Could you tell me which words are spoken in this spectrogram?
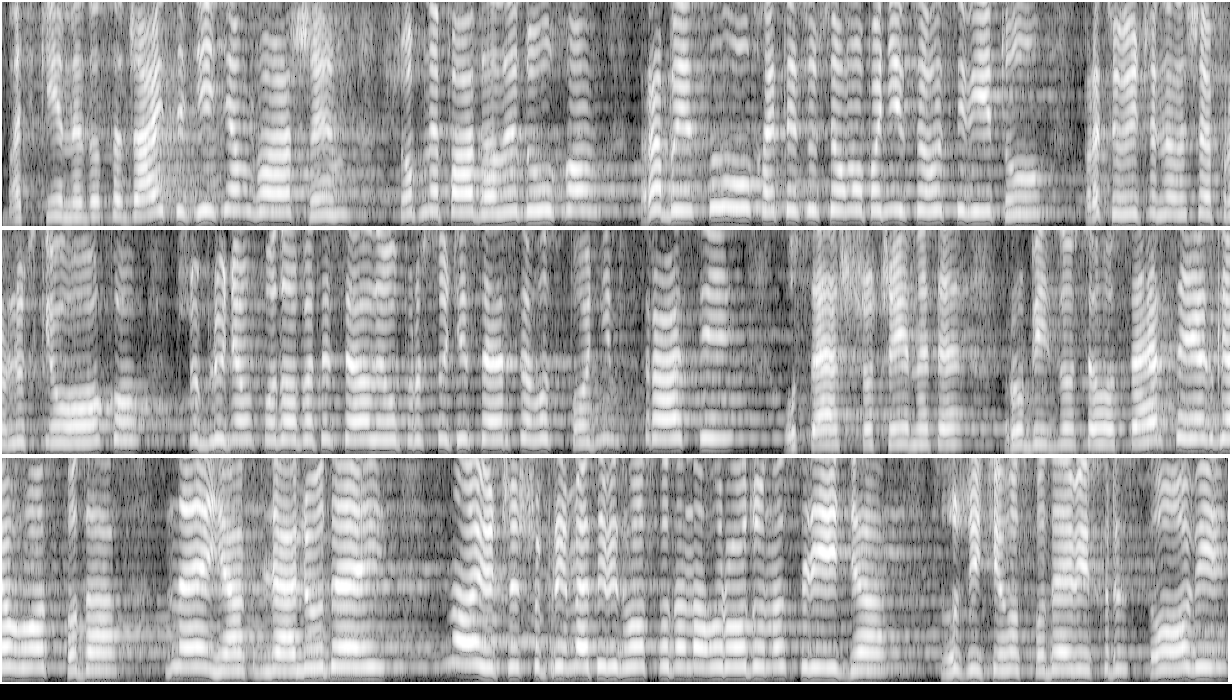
Батьки, не досаджайте дітям вашим, щоб не падали духом. Раби, слухайтесь усьому панів цього світу, працюючи не лише про людське око, щоб людям вподобатися, але у простоті серця Господнім страсі. Усе, що чините, робіть з усього серця, як для Господа, не як для людей, знаючи, що приймете від Господа нагороду насліддя, служіть Господеві Христові.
